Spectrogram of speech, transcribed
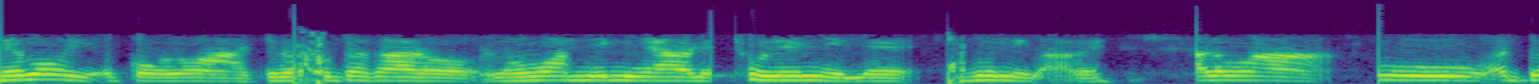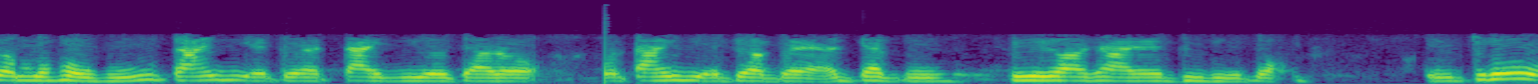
ရဲဘော်ကြီးအကုန်လုံးက ကျွန်တော်တို့ကတော့ လုံးဝမေးမရတဲ့ ထွန်းလင်းနေမဲ့ဝင်နေပါပဲအလုံးကဟိုအတွက်မဟုတ်ဘူး တိုင်းပြည်အတွက် တိုက်ပြီးတော့ကြတော့ တိုင်းပြည်အတွက်ပဲအတက်ကို ပေးသွားကြတဲ့သူတွေပေါ့ဟိုသူတို့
